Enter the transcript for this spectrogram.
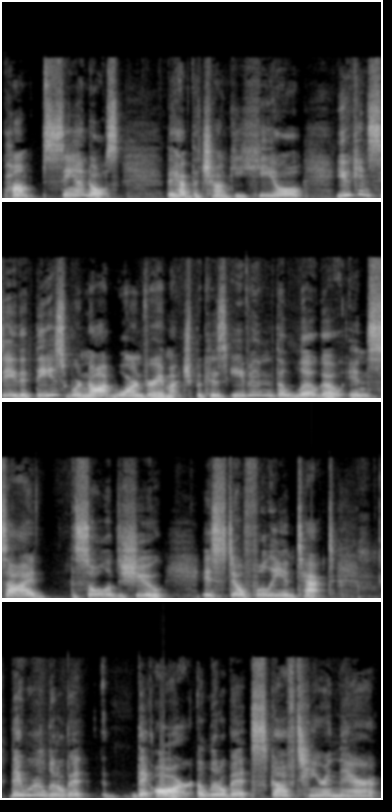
pump sandals. They have the chunky heel. You can see that these were not worn very much because even the logo inside the sole of the shoe is still fully intact. They were a little bit, they are a little bit scuffed here and there,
